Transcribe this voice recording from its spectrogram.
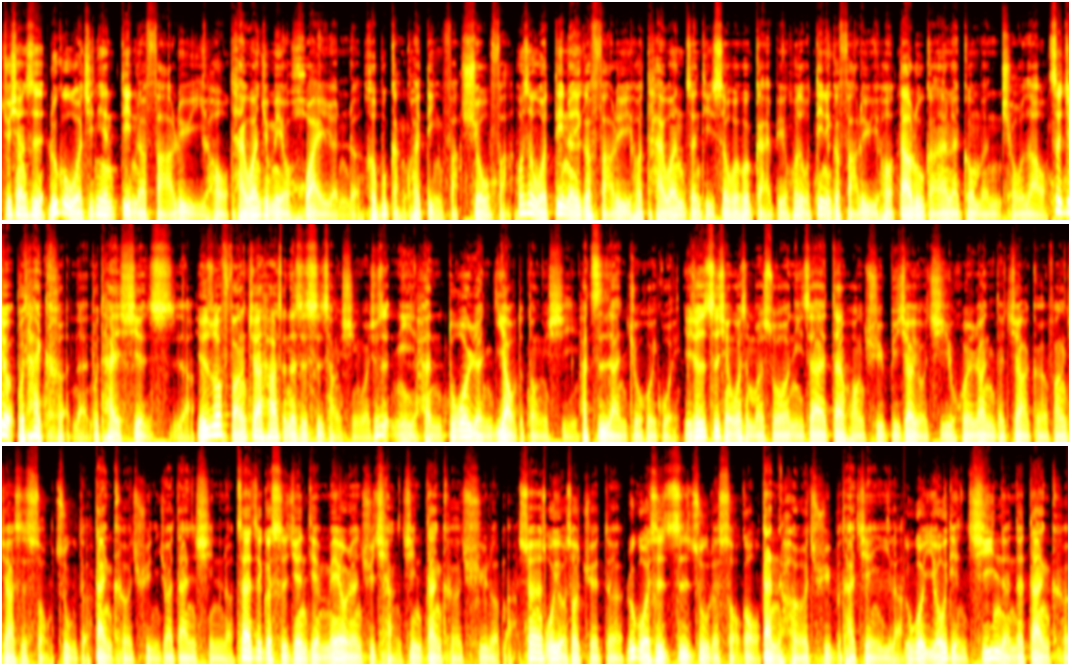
就像是如果我今天定了法律以后，台湾就没有坏人了，何不赶快定法修法？或者我定了一个法律以后，台湾整体社会会改变，或者我定了一个法律以后，大陆港岸来跟我们求饶，这就不太可能，不太现实啊。也就是说，房价它真的是市场行为，就是你很多人要的东西，它自然就会贵。也就是之前为什么说你在蛋黄区比较有机会让你的价格房价是守住的，蛋壳区你就要担心了。在这个时间点，没有人去抢进蛋壳区了嘛？虽然我有时候觉得，如果是自住的首购，蛋壳区不太建议了。如果有点机能的蛋壳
